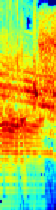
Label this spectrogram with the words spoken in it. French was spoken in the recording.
dark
